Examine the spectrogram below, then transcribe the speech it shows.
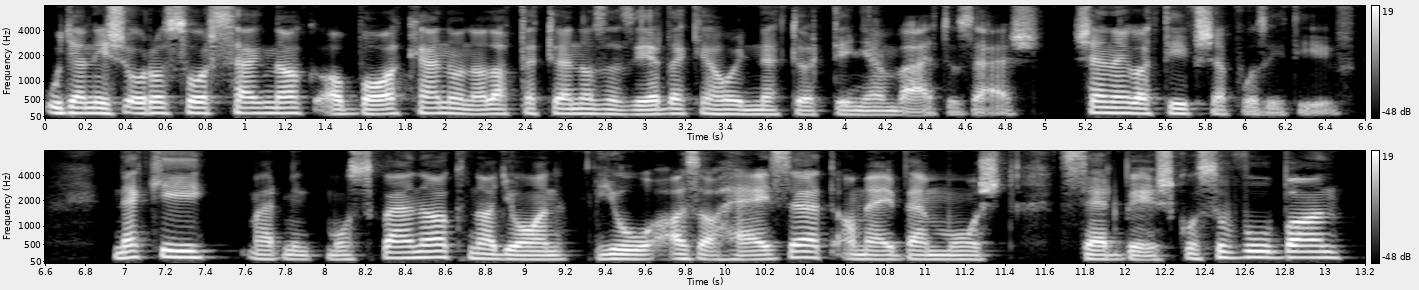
ugyanis Oroszországnak a Balkánon alapvetően az az érdeke, hogy ne történjen változás. Se negatív, se pozitív. Neki, mármint Moszkvának nagyon jó az a helyzet, amelyben most Szerbia és Koszovóban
